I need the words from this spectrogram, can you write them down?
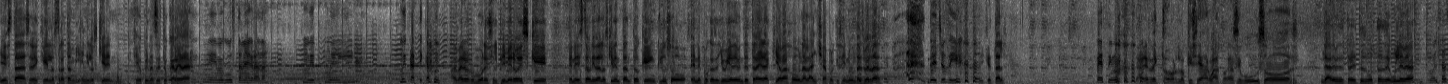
y esta se ve que los tratan bien y los quieren. ¿Qué opinas de tu carrera? Me, me gusta, me agrada. Muy, muy, muy práctica. Hay varios rumores. El primero es que en esta unidad los quieren tanto que incluso en épocas de lluvia deben de traer aquí abajo una lancha porque se inunda. ¿Es verdad? De hecho, sí. ¿Y qué tal? Pésimo. Ya el rector, lo que sea, va a ponerse buzos. Ya debes de traer tus botas de hule, ¿verdad? Bolsas,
